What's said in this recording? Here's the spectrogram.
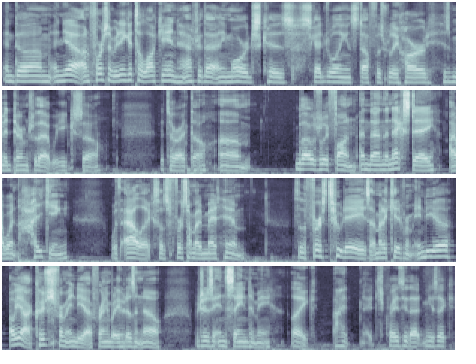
and um and yeah, unfortunately we didn't get to lock in after that anymore, just because scheduling and stuff was really hard. His midterms were that week, so it's all right though. Um, but that was really fun. And then the next day I went hiking with Alex. That was the first time I'd met him. So the first two days, I met a kid from India. Oh yeah, Kush's from India. For anybody who doesn't know, which is insane to me. Like I, it's crazy that music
